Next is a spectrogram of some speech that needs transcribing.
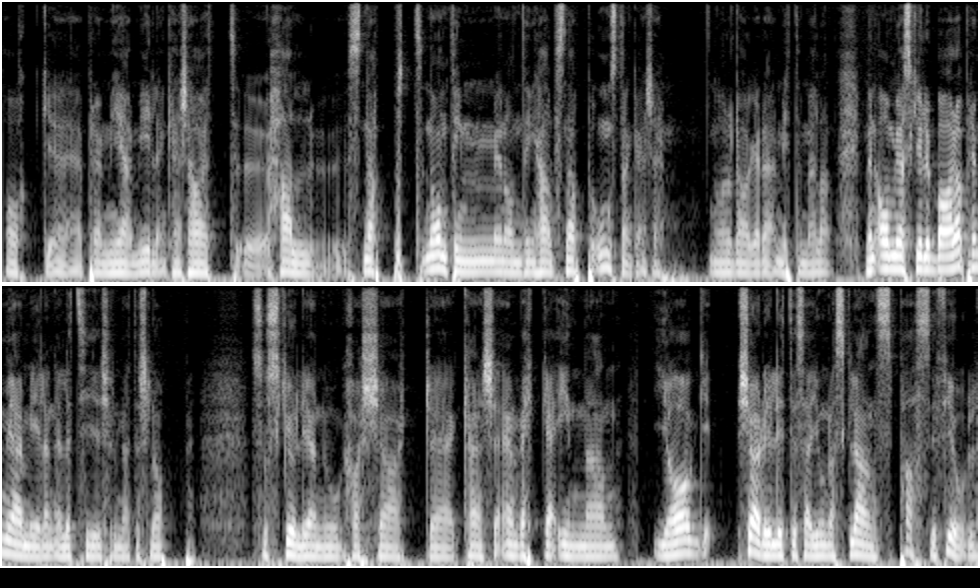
och eh, premiärmilen. Kanske ha ett eh, halvsnabbt, någonting med någonting halvsnabbt på onsdagen kanske. Några dagar där mittemellan. Men om jag skulle bara premiärmilen eller 10 km lopp så skulle jag nog ha kört eh, kanske en vecka innan. Jag körde ju lite så Jonas Glans-pass i fjol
